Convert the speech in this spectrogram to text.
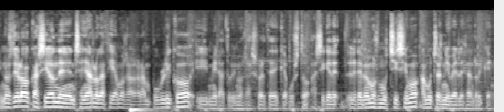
y nos dio la ocasión de enseñar lo que hacíamos al gran público y mira, tuvimos la suerte de que gustó. Así que le debemos muchísimo a muchos niveles a Enrique.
